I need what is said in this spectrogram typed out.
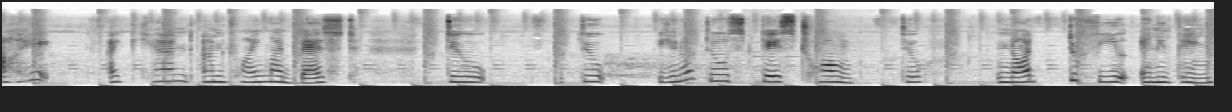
I I can't I'm trying my best to to you know to stay strong to not to feel anything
